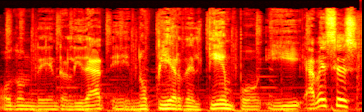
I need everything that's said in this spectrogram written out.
o donde en realidad eh, no pierde el tiempo. Y a veces,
